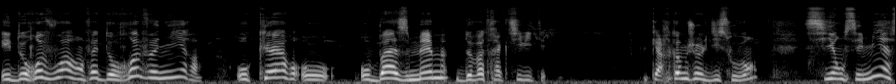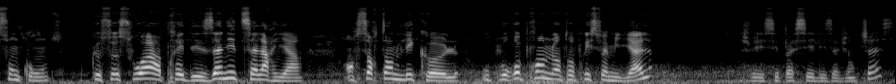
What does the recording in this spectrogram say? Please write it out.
et de revoir en fait, de revenir au cœur, aux bases même de votre activité. Car comme je le dis souvent, si on s'est mis à son compte, que ce soit après des années de salariat, en sortant de l'école ou pour reprendre l'entreprise familiale, je vais laisser passer les avions de chasse,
